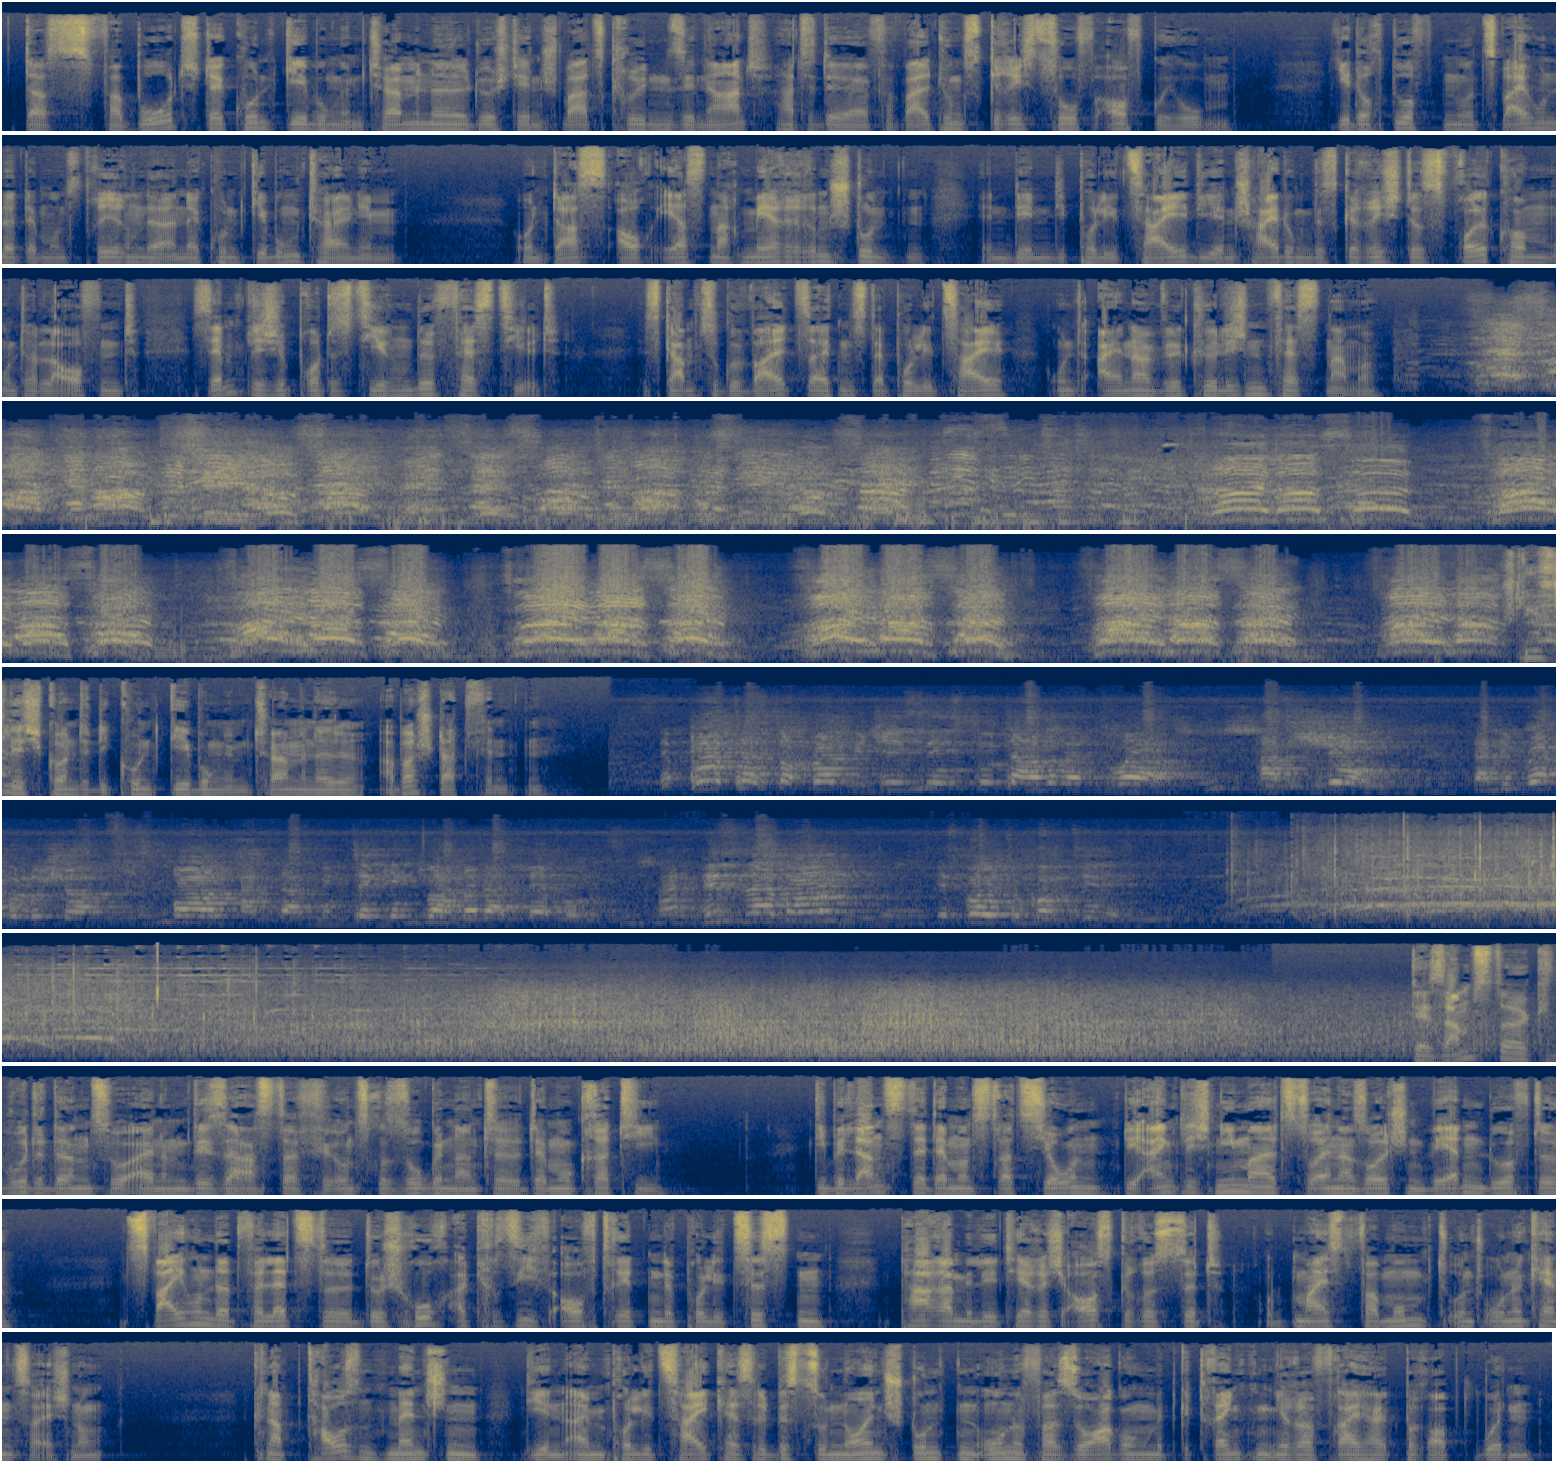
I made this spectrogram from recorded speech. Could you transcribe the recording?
Das Verbot der Kundgebung im Terminal durch den schwarz-grünen Senat hatte der Verwaltungsgerichtshof aufgehoben. Jedoch durften nur 200 Demonstrierende an der Kundgebung teilnehmen. Und das auch erst nach mehreren Stunden, in denen die Polizei die Entscheidung des Gerichtes vollkommen unterlaufend sämtliche Protestierende festhielt. Es kam zu Gewalt seitens der Polizei und einer willkürlichen Festnahme. Freilassen! Freilassen! Freilassen! Freilassen! Freilassen! Freilassen! Freilassen! Schließlich konnte die Kundgebung im Terminal aber stattfinden. The protest of refugees since 2012 have shown that the revolution is on and has been taken to another level. And this level is going to continue. Der Samstag wurde dann zu einem Desaster für unsere sogenannte Demokratie. Die Bilanz der Demonstration, die eigentlich niemals zu einer solchen werden durfte, 200 Verletzte durch hochaggressiv auftretende Polizisten, paramilitärisch ausgerüstet und meist vermummt und ohne Kennzeichnung. Knapp 1000 Menschen, die in einem Polizeikessel bis zu neun Stunden ohne Versorgung mit Getränken ihrer Freiheit beraubt wurden.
